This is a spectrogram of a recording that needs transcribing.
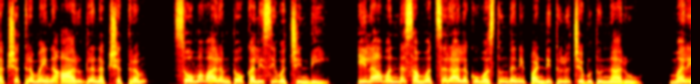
నక్షత్రమైన ఆరుద్ర నక్షత్రం సోమవారంతో కలిసి వచ్చింది. ఇలా వంద సంవత్సరాలకు వస్తుందని పండితులు చెబుతున్నారు. మరి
